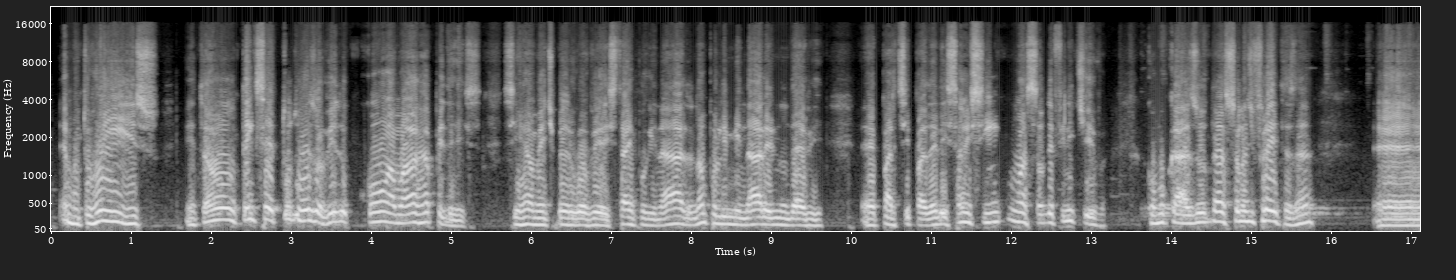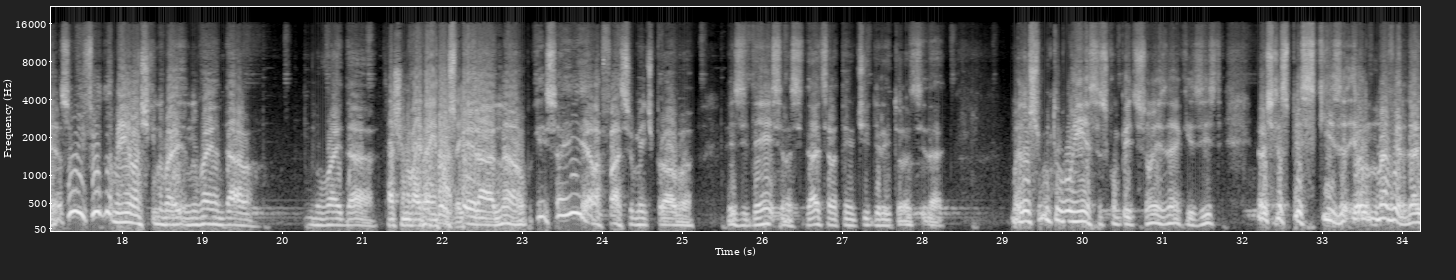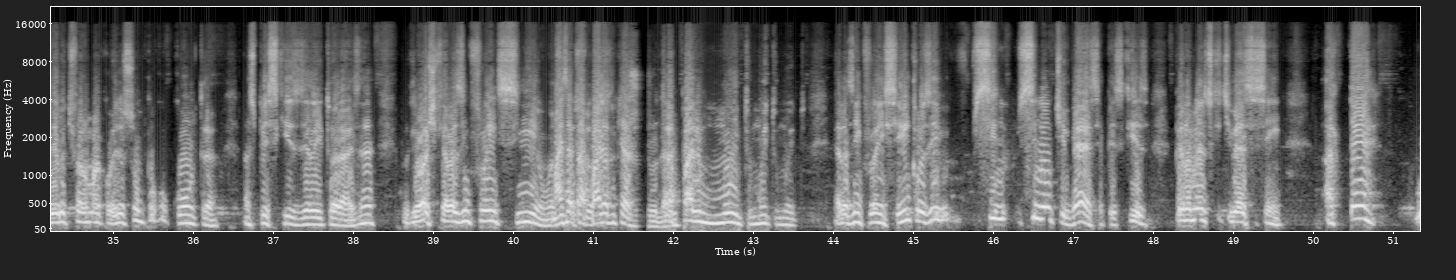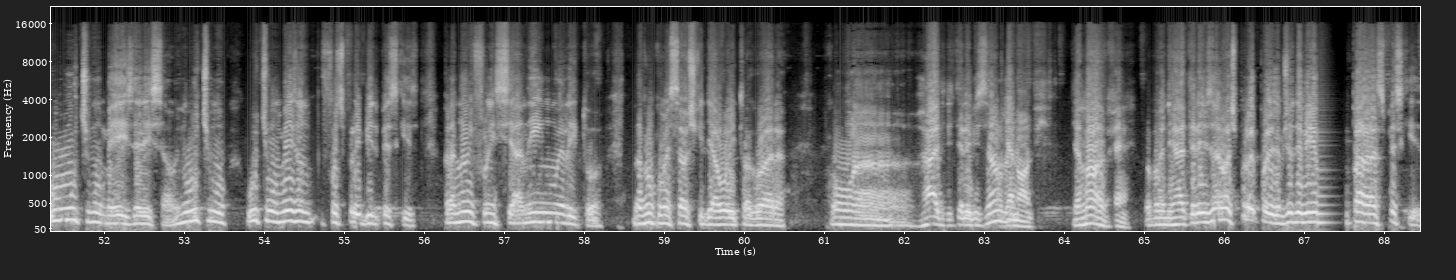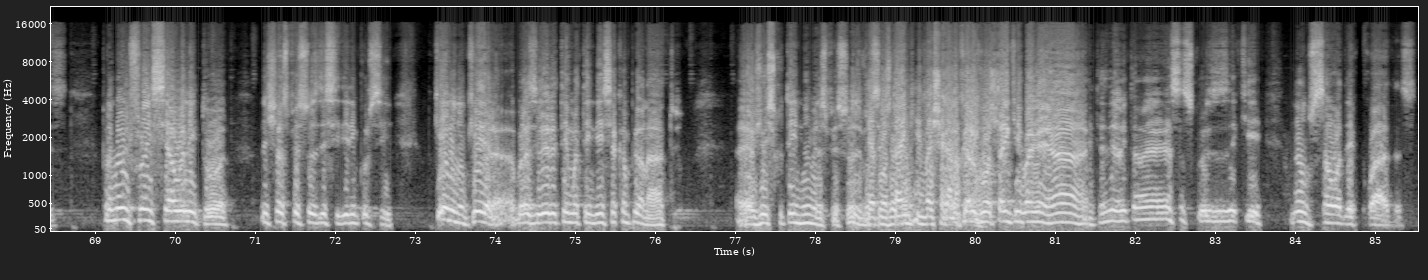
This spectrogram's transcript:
É muito ruim isso. Então tem que ser tudo resolvido com a maior rapidez. Se realmente Pedro Gouveia está impugnado, não por liminar, ele não deve é, participar da eleição, e sim uma ação definitiva, como o caso da Solange Freitas, né? É, a Solange Freitas também eu acho que não vai, não vai andar, não vai dar. Acho que não vai, vai dar prosperar, não, porque isso aí ela facilmente prova residência na cidade, se ela tem o título de eleitor na cidade. Mas eu acho muito ruim essas competições né, que existem. Eu acho que as pesquisas, eu, na verdade, eu vou te falar uma coisa, eu sou um pouco contra as pesquisas eleitorais, né? Porque eu acho que elas influenciam. Mais atrapalha do que ajuda. Né? Atrapalham muito, muito, muito. Elas influenciam, inclusive, se, se não tivesse a pesquisa, pelo menos que tivesse assim, até o último mês da eleição, e no último, último mês não fosse proibido pesquisa, para não influenciar nenhum eleitor. Nós vamos começar, acho que dia 8 agora, com a rádio e televisão. Dia né? 9. Dia 9? É. Propaganda de rádio e televisão, acho por, por exemplo, já deveriam parar as pesquisas, para não influenciar o eleitor, deixar as pessoas decidirem por si. Queira ou não queira, o brasileiro tem uma tendência a campeonato eu já escutei inúmeras pessoas. Quer votar já... em quem vai chegar Eu quero votar em quem vai ganhar, entendeu? Então, é essas coisas é que não são adequadas.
